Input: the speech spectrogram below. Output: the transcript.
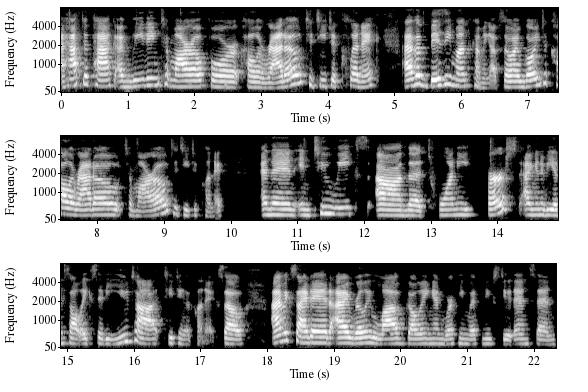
I have to pack. I'm leaving tomorrow for Colorado to teach a clinic. I have a busy month coming up. So I'm going to Colorado tomorrow to teach a clinic. And then in two weeks, on the 21st, I'm going to be in Salt Lake City, Utah, teaching a clinic. So I'm excited. I really love going and working with new students. And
